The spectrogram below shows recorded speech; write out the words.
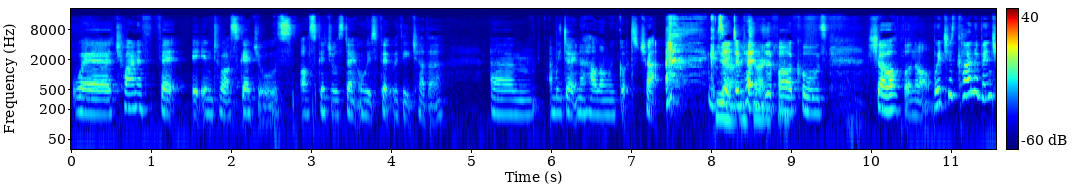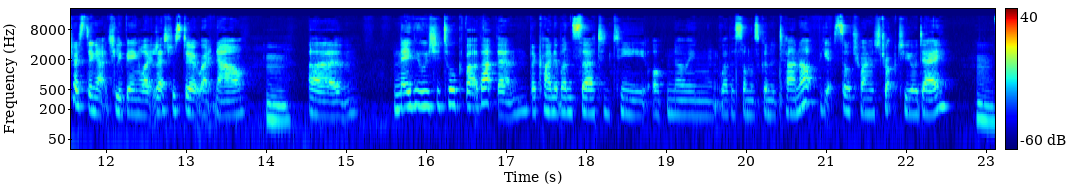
we're trying to fit it into our schedules. Our schedules don't always fit with each other, um, and we don't know how long we've got to chat because Yeah, it depends if our calls show up or not. Which is kind of interesting, actually. Being like, let's just do it right now. mm, Um, maybe we should talk about that then. The kind of uncertainty of knowing whether someone's going to turn up, yet still trying to structure your day. mm.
